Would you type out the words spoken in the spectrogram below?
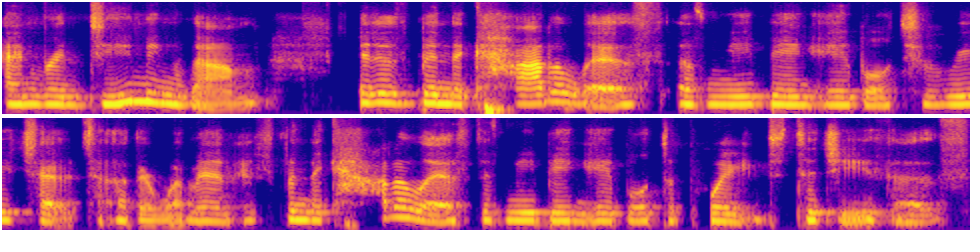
and redeeming them. It has been the catalyst of me being able to reach out to other women. It's been the catalyst of me being able to point to Jesus.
